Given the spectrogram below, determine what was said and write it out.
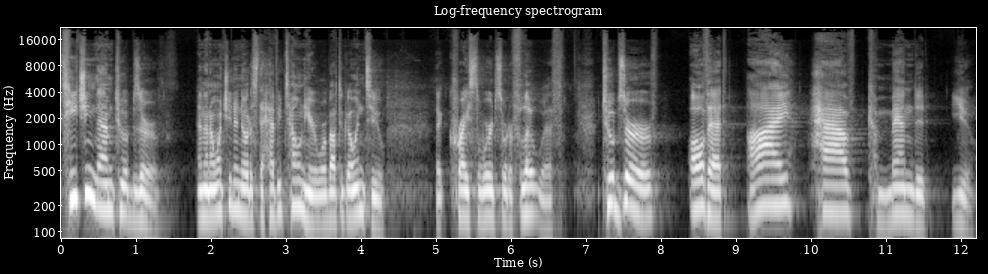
Teaching them to observe and then I want you to notice the heavy tone here we're about to go into that Christ's words sort of float with. To observe all that I have commanded you.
